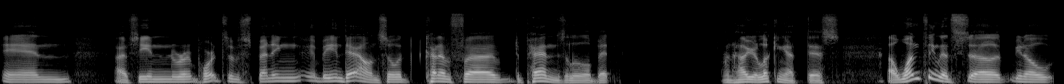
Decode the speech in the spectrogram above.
and I've seen reports of spending being down. So it kind of uh, depends a little bit on how you're looking at this. Uh, one thing that's uh, you know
